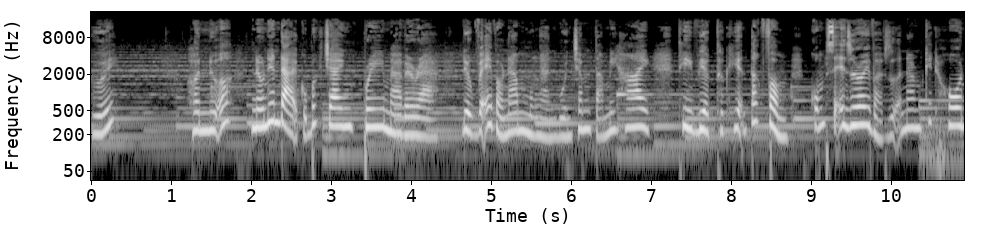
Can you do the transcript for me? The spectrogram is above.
cưới. Hơn nữa, nếu niên đại của bức tranh Primavera được vẽ vào năm 1482 thì việc thực hiện tác phẩm cũng sẽ rơi vào giữa năm kết hôn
